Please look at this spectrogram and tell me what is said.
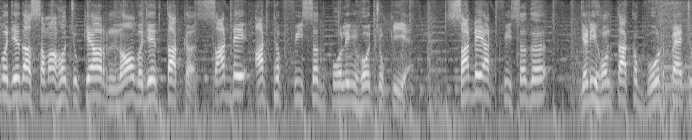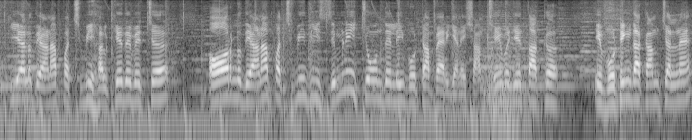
ਵਜੇ ਦਾ ਸਮਾਂ ਹੋ ਚੁੱਕਿਆ ਔਰ 9 ਵਜੇ ਤੱਕ 8.5% ਪੋਲਿੰਗ ਹੋ ਚੁੱਕੀ ਹੈ। 8.5% ਜਿਹੜੀ ਹੁਣ ਤੱਕ ਵੋਟ ਪੈ ਚੁੱਕੀ ਹੈ ਲੁਧਿਆਣਾ ਪੱਛਮੀ ਹਲਕੇ ਦੇ ਵਿੱਚ ਔਰ ਲੁਧਿਆਣਾ ਪੱਛਮੀ ਦੀ ਜ਼ਿਮਣੀ ਚੋਣ ਦੇ ਲਈ ਵੋਟਾਂ ਪੈ ਰਹੀਆਂ ਨੇ। ਸ਼ਾਮ 6 ਵਜੇ ਤੱਕ ਇਹ VOTING ਦਾ ਕੰਮ ਚੱਲਣਾ ਹੈ।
